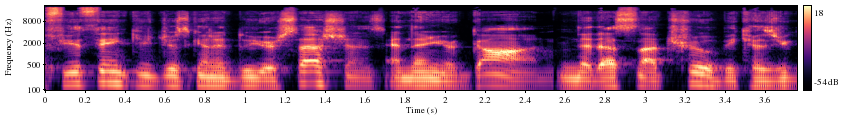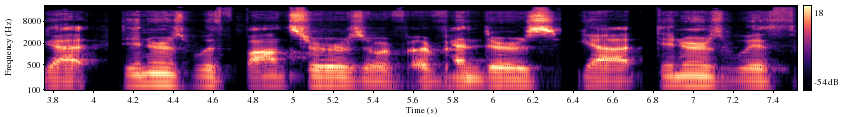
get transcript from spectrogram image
If you think you're just going to do your sessions and then you're gone, that's not true because you got dinners with sponsors or, or, vendors, you got dinners with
